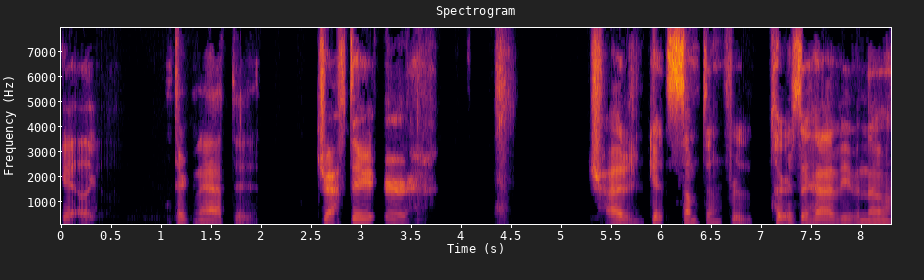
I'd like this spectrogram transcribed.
Yeah, like they're gonna have to draft it or try to get something for the players they have, even though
